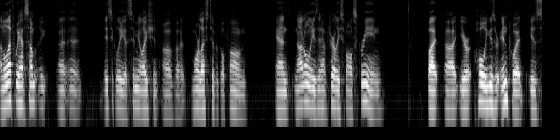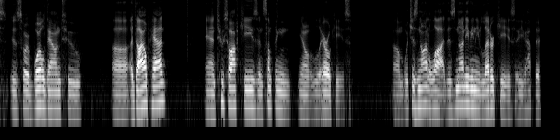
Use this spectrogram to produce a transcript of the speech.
on the left, we have some, uh, uh, basically a simulation of a more or less typical phone. And not only does it have a fairly small screen, but uh, your whole user input is, is sort of boiled down to uh, a dial pad and two soft keys and something, you know, little arrow keys, um, which is not a lot. There's not even any letter keys. So you have to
